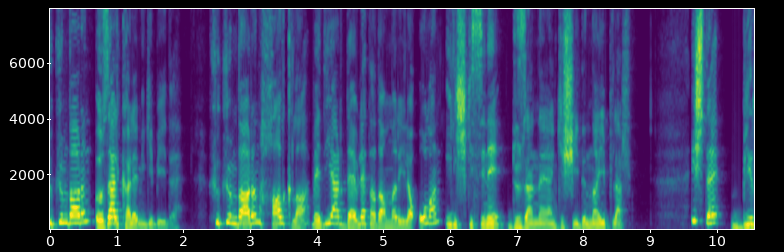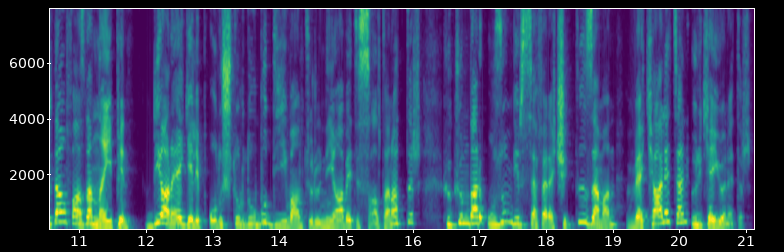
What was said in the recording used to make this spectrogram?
Hükümdarın özel kalemi gibiydi hükümdarın halkla ve diğer devlet adamlarıyla olan ilişkisini düzenleyen kişiydi naipler. İşte birden fazla naipin bir araya gelip oluşturduğu bu divan türü niyabeti saltanattır. Hükümdar uzun bir sefere çıktığı zaman vekaleten ülkeyi yönetir.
